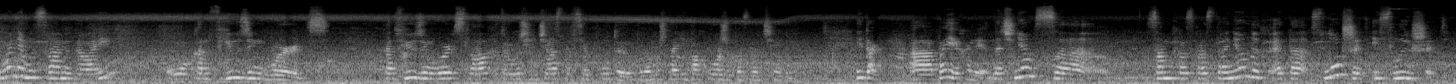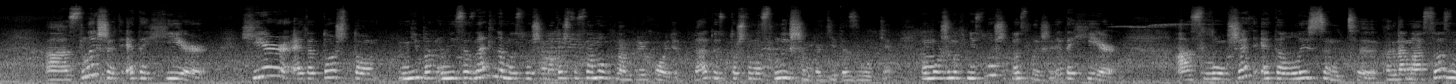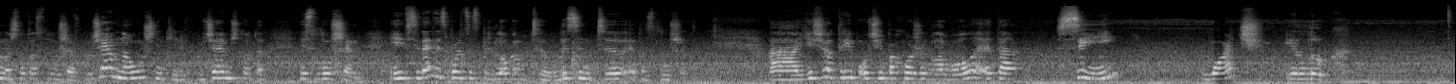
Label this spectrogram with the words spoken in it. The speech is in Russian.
Сегодня мы с вами говорим о confusing words. Confusing words – слова, которые очень часто все путают, потому что они похожи по значению. Итак, а, поехали. Начнем с э, самых распространенных. Это слушать и слышать. А, слышать – это hear. Hear – это то, что не, не мы слушаем, а то, что само к нам приходит. Да? То есть то, что мы слышим какие-то звуки. Мы можем их не слушать, но слышать. Это hear. А слушать – это listen to, когда мы осознанно что-то слушаем. Включаем наушники или включаем что-то и слушаем. И всегда это используется с предлогом to. Listen to – это слушать. А, еще три очень похожих глагола – это see, watch и look.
